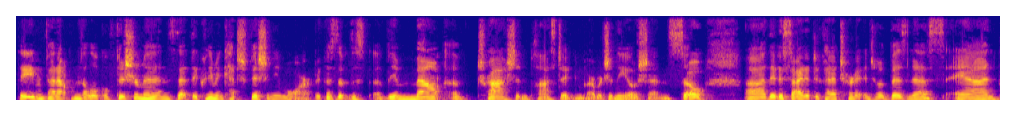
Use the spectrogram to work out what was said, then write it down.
They even found out from the local fishermen that they couldn't even catch fish anymore because of, this, of the amount of trash and plastic and garbage in the ocean. So uh, they decided to kind of turn it into a business and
